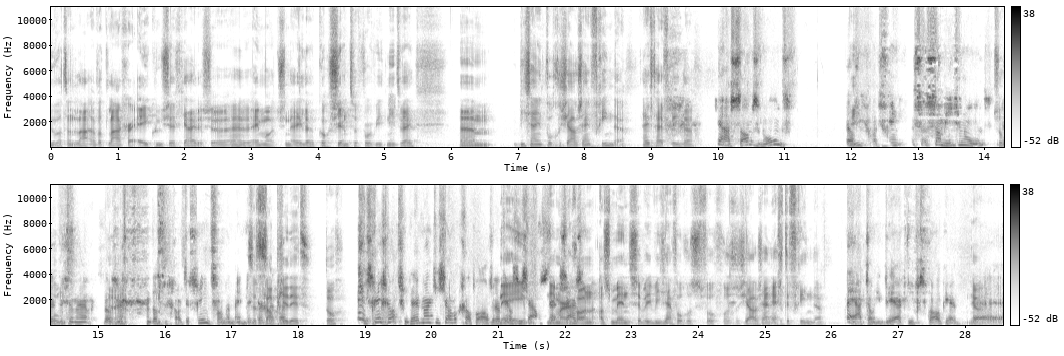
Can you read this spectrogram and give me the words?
wat een wat lager EQ zeg jij. Dus uh, hè, de emotionele quotiënten voor wie het niet weet. Um, wie zijn volgens jou zijn vrienden? Heeft hij vrienden? Ja, Sam zijn hond. Dat is een grote vriend. Sammy is een hond. dat, Is een, dat, is een, dat is een grote vriend van hem. Het is een grapje dit, toch? Nee, het is geen grapje. Daar maakt hij zelf ook grappen over. Dat nee, nee, maar gewoon als mensen. Wie zijn volgens, volgens jou zijn echte vrienden? Nou ja, Tony Berg, die gesproken heb. Ja. Uh,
